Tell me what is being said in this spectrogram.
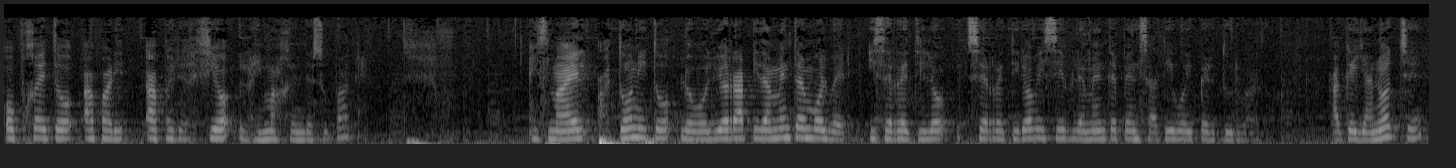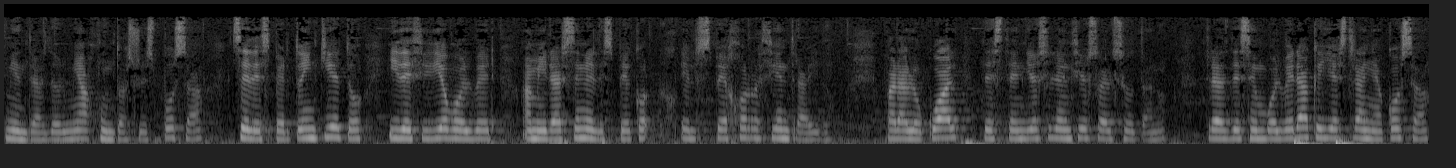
objeto apareció la imagen de su padre. Ismael, atónito, lo volvió rápidamente a envolver y se retiró, se retiró visiblemente pensativo y perturbado. Aquella noche, mientras dormía junto a su esposa, se despertó inquieto y decidió volver a mirarse en el espejo, el espejo recién traído, para lo cual descendió silencioso al sótano. Tras desenvolver aquella extraña cosa,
